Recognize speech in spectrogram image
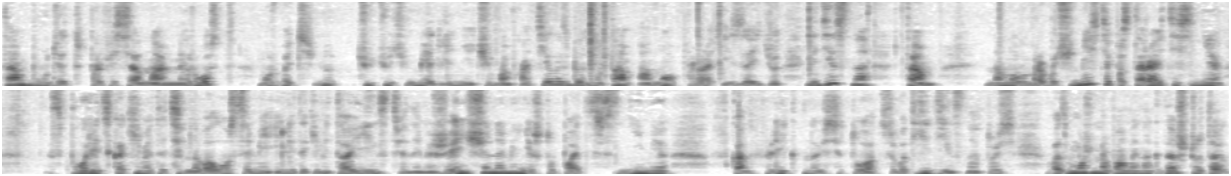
Там будет профессиональный рост, может быть, ну, чуть-чуть медленнее, чем вам хотелось бы, но там оно произойдет. Единственное, там на новом рабочем месте постарайтесь не спорить с какими-то темноволосыми или такими таинственными женщинами, не вступать с ними конфликтную ситуацию. Вот единственное, то есть, возможно, вам иногда что-то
